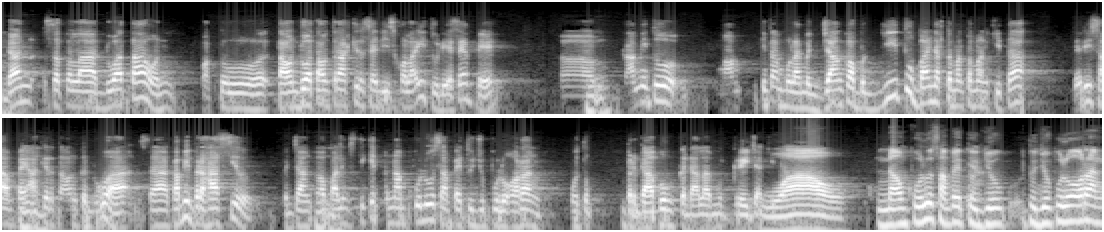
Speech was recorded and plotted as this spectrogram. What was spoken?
hmm. dan setelah dua tahun waktu tahun dua tahun terakhir saya di sekolah itu di SMP um, hmm. kami tuh kita mulai menjangkau begitu banyak teman-teman kita jadi sampai hmm. akhir tahun kedua saya, kami berhasil menjangkau hmm. paling sedikit 60 sampai 70 orang untuk bergabung ke dalam gereja kita. Wow. 60 sampai ya. 7 70 orang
